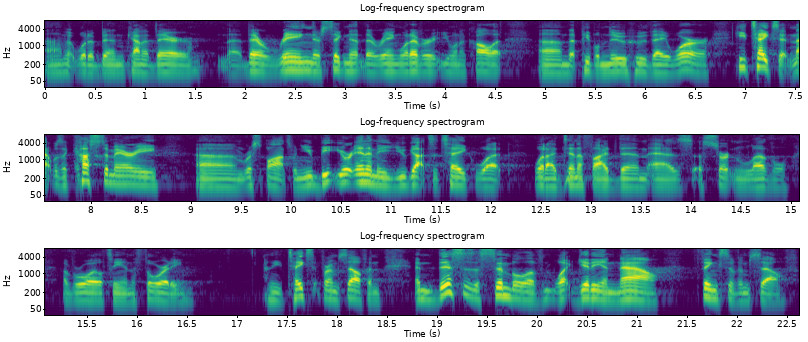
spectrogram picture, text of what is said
um, it would have been kind of their, uh, their ring, their signet, their ring, whatever you want to call it, um, that people knew who they were. He takes it, and that was a customary um, response. When you beat your enemy, you got to take what, what identified them as a certain level of royalty and authority. And he takes it for himself. And, and this is a symbol of what Gideon now thinks of himself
